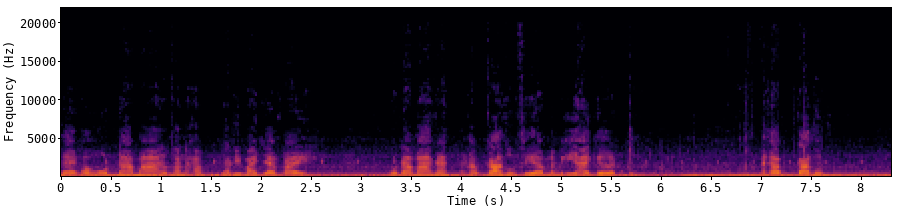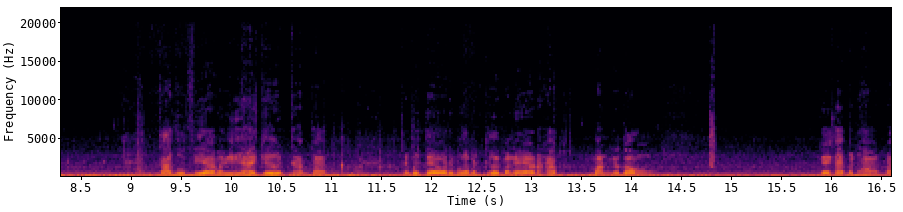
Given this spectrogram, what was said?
แต่ก็งดดราม่าทุกท่านนะครับ อย่างที่ใหม่แจ้งไปงดดราม่ากันนะครับ การสูญเสียไม่มีใครอยากให้เกิดนะครับ การสูญการสูญเสียไม่มีใครอยากให้เกิดนะครับท่านแต่แต่ในเมื่อมันเกิดมาแล้วนะครับ มันก็ต้อง แก้ไขปัญหาไป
